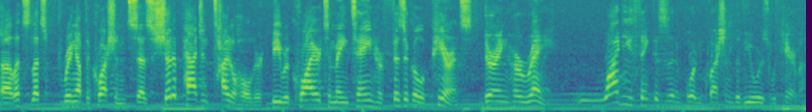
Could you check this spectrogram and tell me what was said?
Uh, let's let's bring up the question. It says, should a pageant title holder be required to maintain her physical appearance during her reign? Why do you think this is an important question the viewers would care about?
